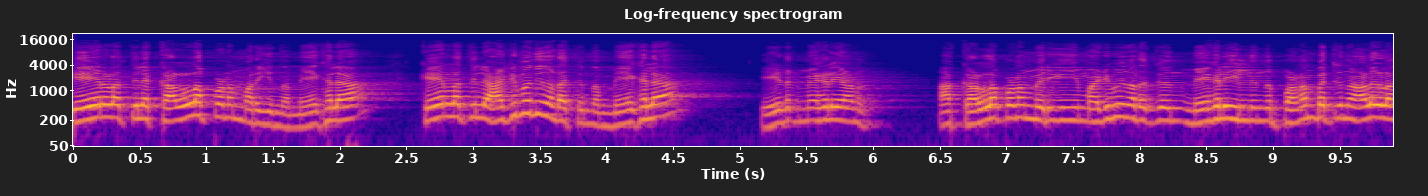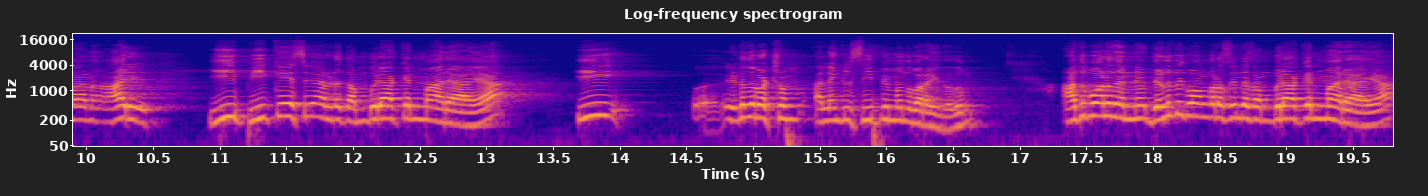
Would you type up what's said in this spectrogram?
കേരളത്തിലെ കള്ളപ്പണം മറിയുന്ന മേഖല കേരളത്തിൽ അഴിമതി നടക്കുന്ന മേഖല എയ്ഡഡ് മേഖലയാണ്. ആ കള്ളപ്പണം വരികയും അഴിമതി നടക്കുന്ന മേഖലയിൽ നിന്ന് പണം പറ്റുന്ന ആളുകളാണ് ആര്? ഈ പി കേസുകാരുടെ തമ്പുരാക്കന്മാരായ ഈ ഇടതുപക്ഷം അല്ലെങ്കിൽ സി പി എം എന്ന് പറയുന്നതും. അതുപോലെ തന്നെ ദളിത് കോൺഗ്രസിന്റെ തമ്പുരാക്കന്മാരായ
